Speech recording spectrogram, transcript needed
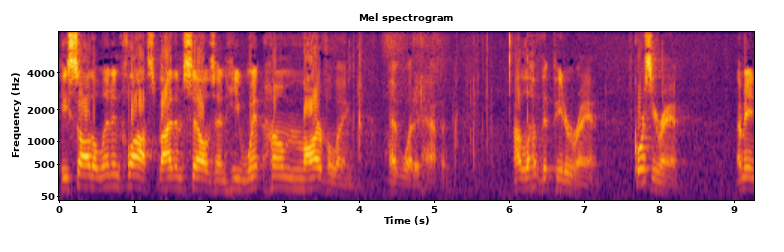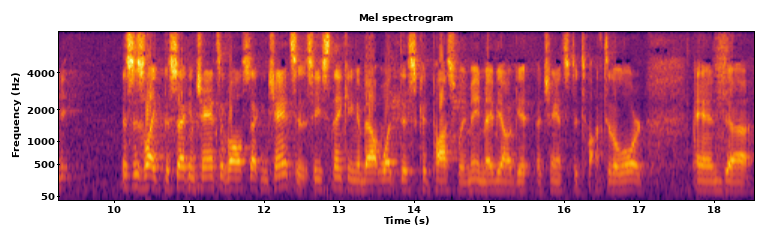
He saw the linen cloths by themselves, and he went home marveling at what had happened. I love that Peter ran. Of course he ran. I mean, this is like the second chance of all second chances. He's thinking about what this could possibly mean. Maybe I'll get a chance to talk to the Lord, and uh,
